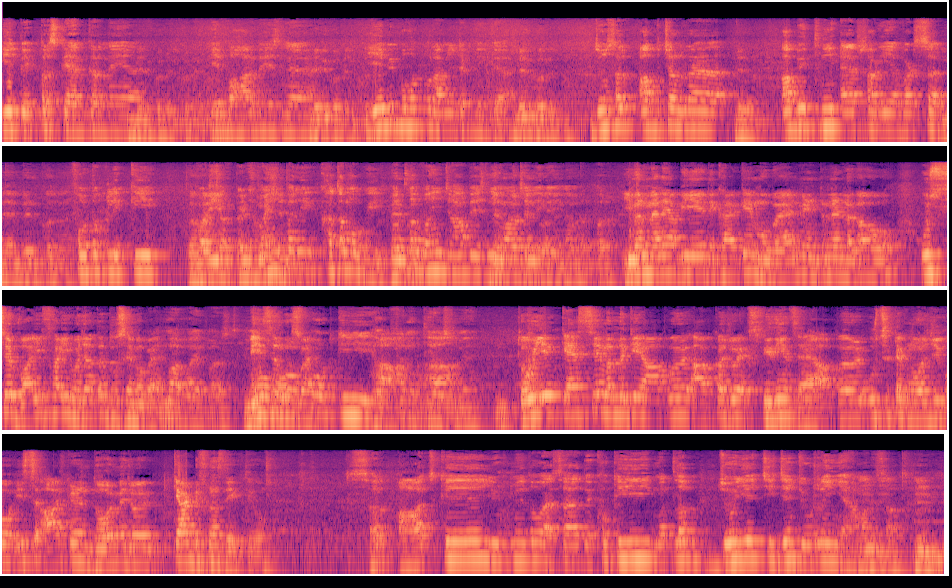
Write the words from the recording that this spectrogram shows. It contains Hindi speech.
ये पेपर स्कैन करने हैं। बिल्कुल बिल्कुल ये बाहर भेजने हैं। बिल्कुल बिल्कुल। ये भी बहुत पुरानी टेक्निक है। बिल्कुल बिल्कुल। जो सर अब चल रहा है अब इतनी एप्स आ गई हैं व्हाट्सएप बिल्कुल फ़ोटो क्लिक की तो वही वहीं पर ही खत्म हो गई। मतलब वहीं जहाँ है, वहाँ चली गई। नंबर पर। इवन मैंने अभी ये देखा है कि मोबाइल में इंटरनेट लगा हो उससे वाईफाई हो जाता है दूसरे मोबाइल पर। Means तो मोबाइल- hotspot की हाँ, ऑप्शन होती है हाँ। उसमें। तो ये कैसे मतलब कि आप आपका जो एक्सपीरियंस है आप उस टेक्नोलॉजी को इस आज के दौर में जो क्या डिफरेंस देखते हो? सर आज के युग में तो ऐसा है देखो कि मतलब जो ये चीज़ें जुड़ रही हैं हमारे साथ। हम्म,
